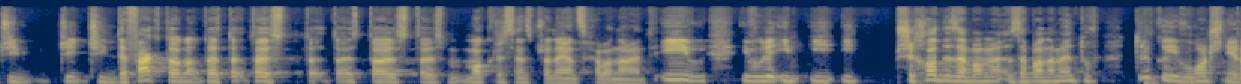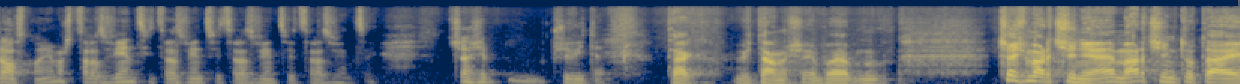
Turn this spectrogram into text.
Czyli, czyli, czyli de facto no, to, to, jest, to, jest, to, jest, to jest mokry sens sprzedających abonamenty. I, i w ogóle i, i przychody z abonam- z abonamentów tylko i wyłącznie rosną. Nie masz coraz więcej, coraz więcej, coraz więcej, coraz więcej. Trzeba się przywitać. Tak, witamy się. Cześć Marcinie. Marcin tutaj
